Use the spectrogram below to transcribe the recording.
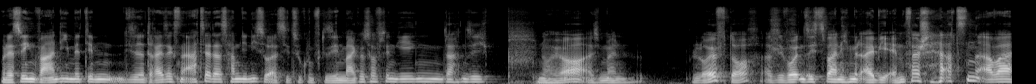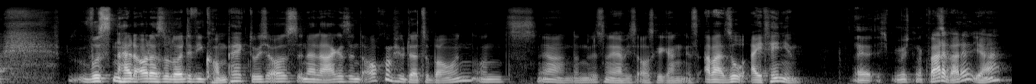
und deswegen waren die mit dem, dieser 386er, das haben die nicht so als die Zukunft gesehen. Microsoft hingegen dachten sich, naja, also ich meine, läuft doch. Also sie wollten sich zwar nicht mit IBM verscherzen, aber wussten halt auch, dass so Leute wie Compaq durchaus in der Lage sind, auch Computer zu bauen. Und ja, dann wissen wir ja, wie es ausgegangen ist. Aber so, Itanium. Äh, ich möchte noch kurz. Warte, warte, ja.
